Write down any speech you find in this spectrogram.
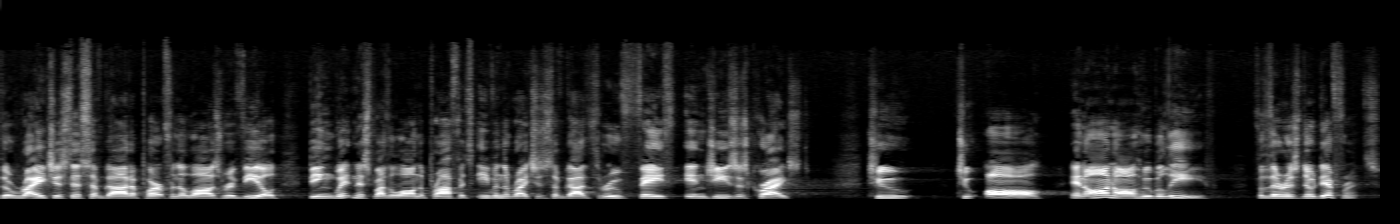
the righteousness of God apart from the law is revealed being witnessed by the law and the prophets, even the righteousness of God through faith in Jesus Christ, to, to all and on all who believe. For there is no difference.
